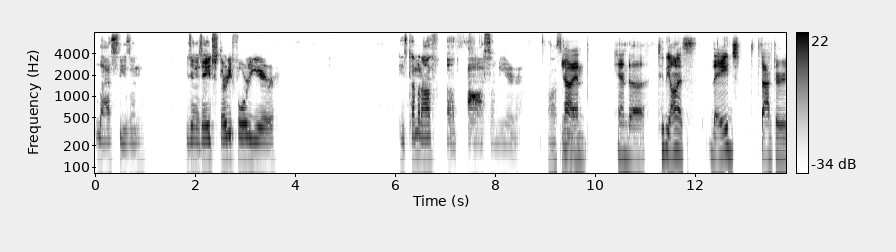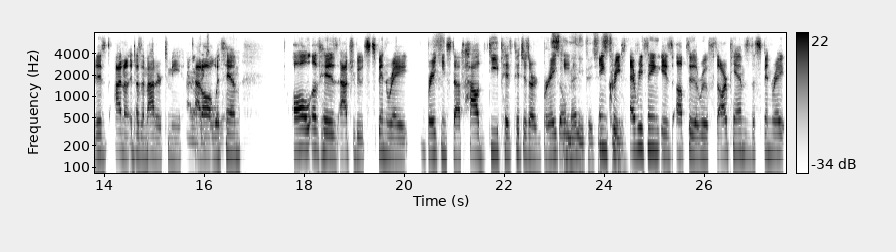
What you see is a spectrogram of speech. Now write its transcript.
last season. He's in his age 34 year. He's coming off an awesome year. Awesome. Yeah, and and uh to be honest, the age factor it is I don't it doesn't matter to me at all so with either. him. All of his attributes, spin rate, breaking stuff, how deep his pitches are breaking, so many pitches. too. increase, everything is up through the roof. The RPMs, the spin rate,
